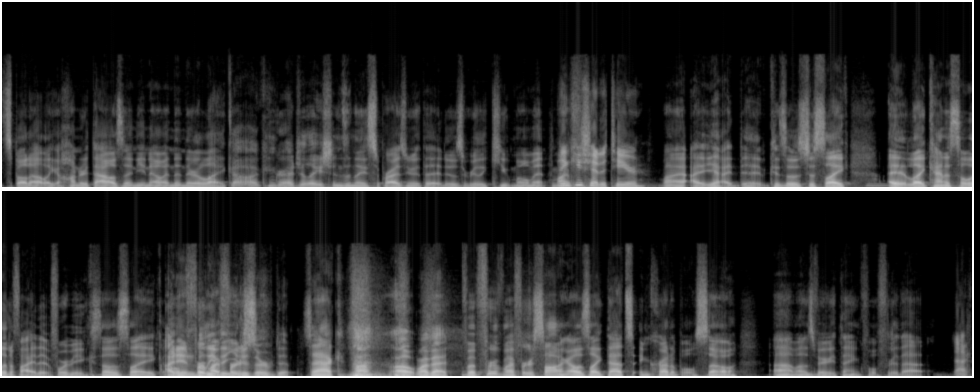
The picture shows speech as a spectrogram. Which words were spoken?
spelled out like a hundred thousand, you know, and then they're like, oh, congratulations, and they surprised me with it. It was a really cute moment. I think you shed a tear. my I, yeah I did because it was just like it like kind of solidified it for me because I was like I oh, didn't believe that you deserved it. Zach Huh? Oh, my bad. but for my first song I was like that's incredible so um, I was very thankful for that Jack.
